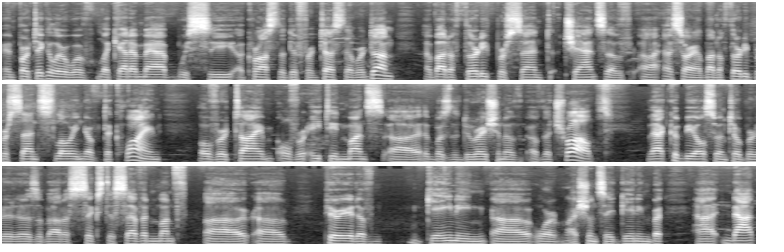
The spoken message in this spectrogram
In particular, with lecanemab, we see across the different tests that were done about a 30% chance of, uh, uh sorry, about a 30% slowing of decline over time, over 18 months uh, was the duration of, of the trial. That could be also interpreted as about a six to seven month uh, uh, period of gaining, uh, or I shouldn't say gaining, but uh, not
